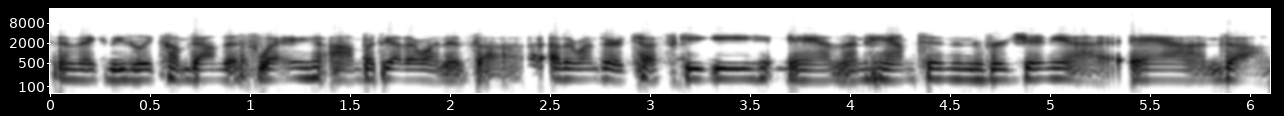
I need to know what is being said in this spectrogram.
and they can easily come down this way. Um, but the other one is uh, other ones are Tuskegee and then Hampton in Virginia, and um,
